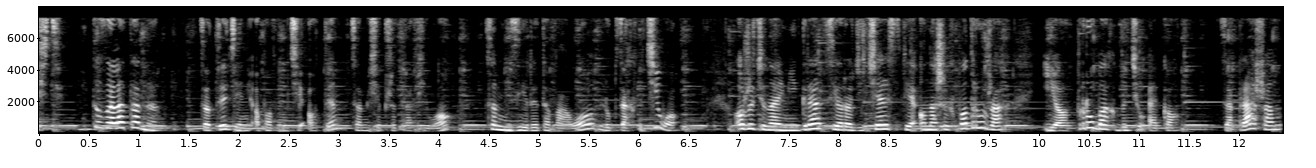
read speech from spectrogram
Cześć, tu Zalatana. Co tydzień opowiem Ci o tym, co mi się przytrafiło, co mnie zirytowało lub zachwyciło. O życiu na emigracji, o rodzicielstwie, o naszych podróżach i o próbach byciu eko. Zapraszam!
